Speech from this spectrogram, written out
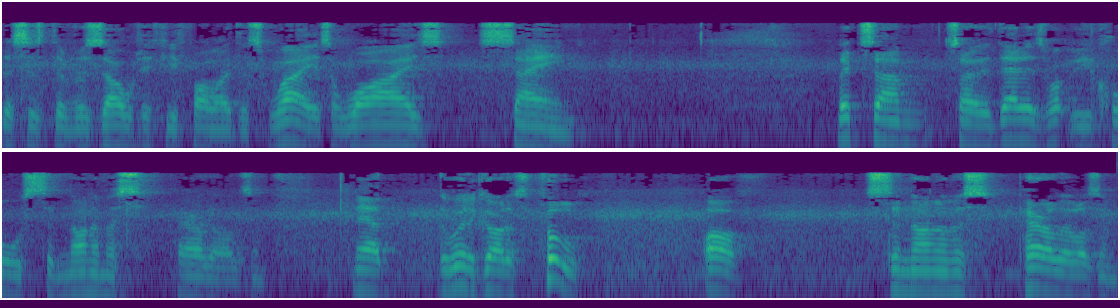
this is the result if you follow this way. It's a wise saying. Let's um, so that is what we call synonymous parallelism. Now, the Word of God is full of synonymous parallelism,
